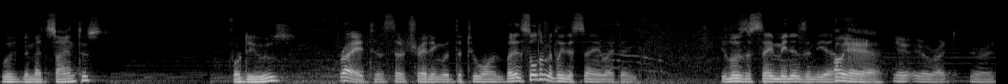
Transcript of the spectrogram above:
With the Mad Scientist for the use. right. Instead of trading with the two one, but it's ultimately the same. I think. You lose the same minions in the end. Oh, yeah, yeah, yeah, you're right. You're right.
